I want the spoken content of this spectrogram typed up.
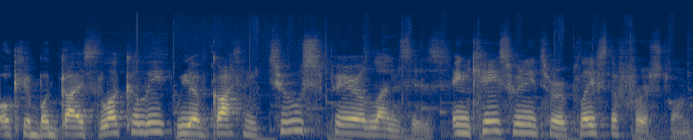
Okay, but guys, luckily we have gotten two spare lenses in case we need to replace the first one.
